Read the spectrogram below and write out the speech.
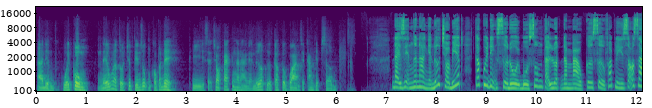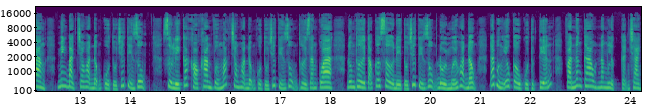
À, điểm cuối cùng nếu mà tổ chức tín dụng có vấn đề thì sẽ cho các ngân hàng nhà nước rồi các cơ quan sẽ can thiệp sớm. Đại diện Ngân hàng Nhà nước cho biết, các quy định sửa đổi bổ sung tại luật đảm bảo cơ sở pháp lý rõ ràng, minh bạch cho hoạt động của tổ chức tín dụng, xử lý các khó khăn vướng mắc trong hoạt động của tổ chức tín dụng thời gian qua, đồng thời tạo cơ sở để tổ chức tín dụng đổi mới hoạt động, đáp ứng yêu cầu của thực tiễn và nâng cao năng lực cạnh tranh.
